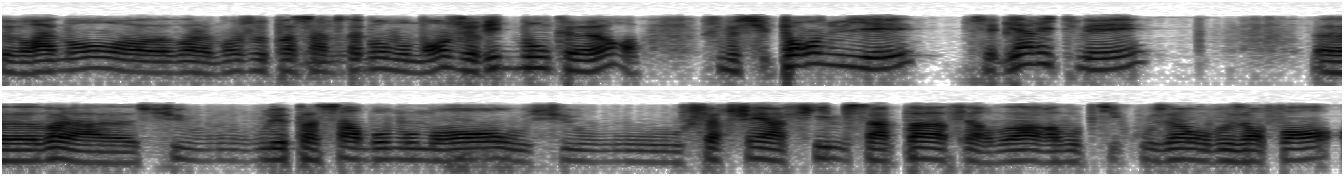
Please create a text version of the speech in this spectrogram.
C'est vraiment, euh, voilà, moi je passe un très bon moment. Je ris de bon cœur. Je me suis pas ennuyé. C'est bien rythmé. Euh, voilà, si vous voulez passer un bon moment ou si vous cherchez un film sympa à faire voir à vos petits cousins ou vos enfants,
